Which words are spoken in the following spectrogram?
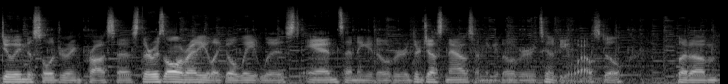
doing the soldering process, there was already like a wait list and sending it over. They're just now sending it over. It's gonna be a while still. But um,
